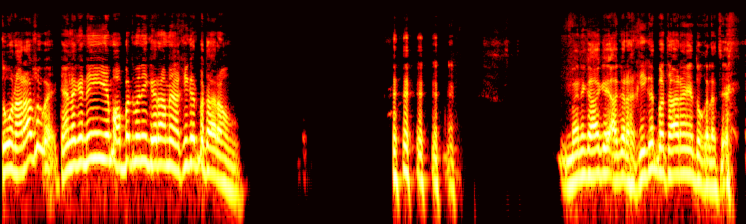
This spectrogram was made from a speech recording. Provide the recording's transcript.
تو وہ ناراض ہو گئے। کہنے لگے، نہیں، یہ محبت میں نہیں کہہ رہا، میں حقیقت بتا رہا ہوں۔ میں نے کہا کہ اگر حقیقت بتا رہے ہیں تو غلط ہے۔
